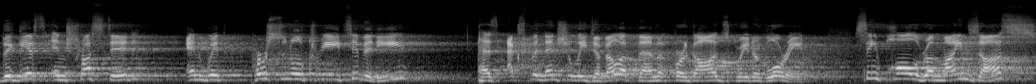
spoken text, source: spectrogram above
the gifts entrusted and with personal creativity has exponentially developed them for God's greater glory. St. Paul reminds us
